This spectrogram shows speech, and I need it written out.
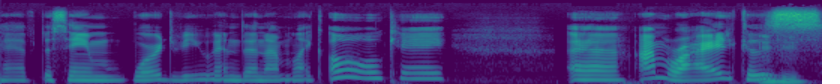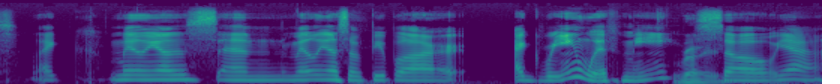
have the same worldview, and then I'm like, oh okay, uh, I'm right because Mm-hmm. like millions and millions of people are agreeing with me. Right. So yeah,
